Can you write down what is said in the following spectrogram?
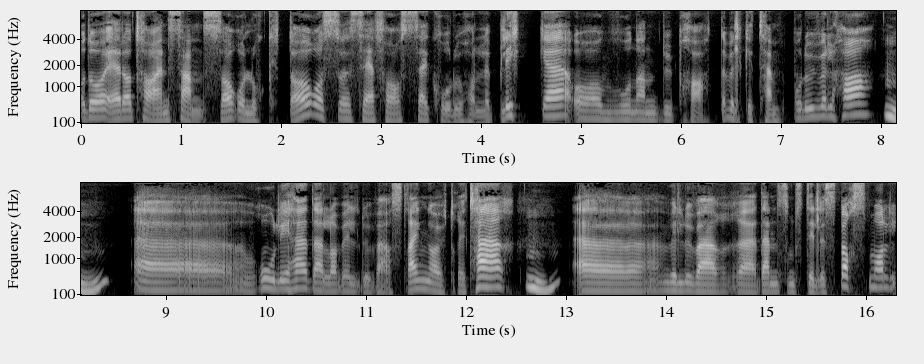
Og da er det å ta inn sanser og lukter, og så se for seg hvor du holder blikket, og hvordan du prater, hvilket tempo du vil ha. Mm. Eh, rolighet, eller vil du være streng og autoritær? Mm. Eh, vil du være den som stiller spørsmål,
